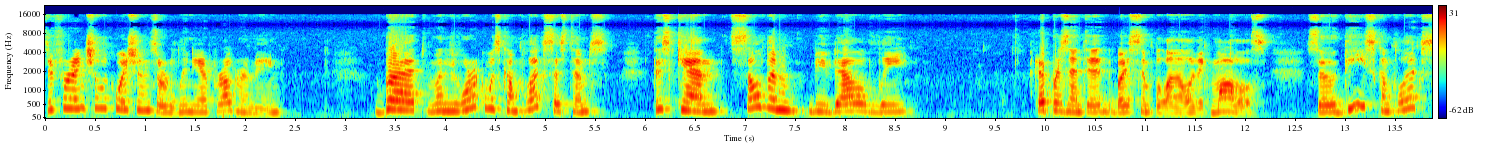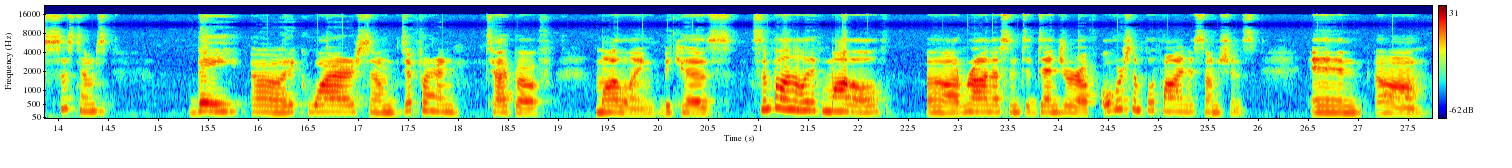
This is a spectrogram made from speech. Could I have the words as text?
differential equations, or linear programming. But when we work with complex systems, this can seldom be validly represented by simple analytic models. So these complex systems, they uh, require some different type of modeling because simple analytic models uh, run us into danger of oversimplifying assumptions and um,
